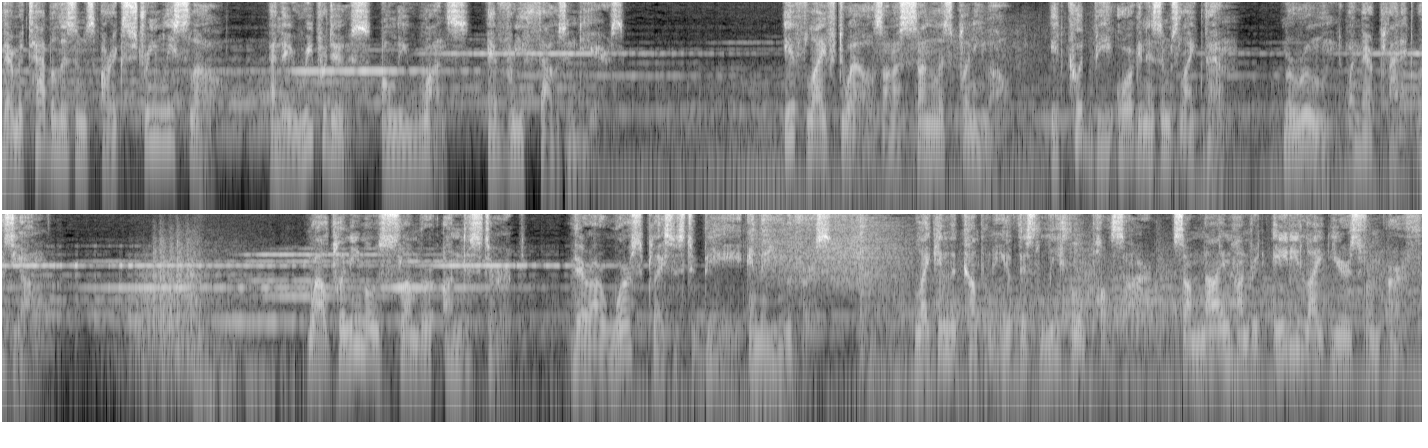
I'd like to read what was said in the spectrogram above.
Their metabolisms are extremely slow and they reproduce only once every thousand years. If life dwells on a sunless planemo, it could be organisms like them, marooned when their planet was young. While planemos slumber undisturbed, there are worse places to be in the universe. Like in the company of this lethal pulsar, some 980 light years from Earth,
